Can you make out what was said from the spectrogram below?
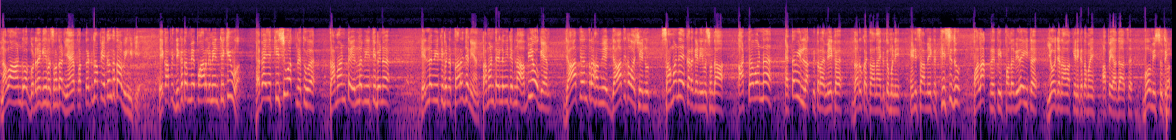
නව ආණ්ඩුවක් ගොඩනැගීම සඳහා න්‍යාය පත්‍රයකට අපි එකඟතාවයෙන් හිටියා. ඒක අපි දිගටම මේ පාර්ලිමේන්තුවේ කිව්වා. හැබැයි කිසිවක් නැතුව Tamanට එල්ල වී තිබෙන එල්ල වී තිබෙන තර්ජනයන් Tamanට එල්ල වී තිබෙන අභියෝගයන් ජාත්‍යන්තර හමුවේ ජාතික වශයෙන් උත් සමනය කර ගැනීම සඳහා අටවන ඇටවිල්ලක් විතරයි මේක ගරු කතානායකතුමනි. එනිසා මේක කිසිදු පලක් නැති පළ විරහිත යෝජනාවක් කියන එක තමයි අපේ අදහස. බොහොම ස්තුතියි.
